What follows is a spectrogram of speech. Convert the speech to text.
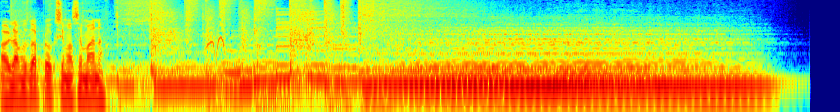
Hablamos la próxima semana.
